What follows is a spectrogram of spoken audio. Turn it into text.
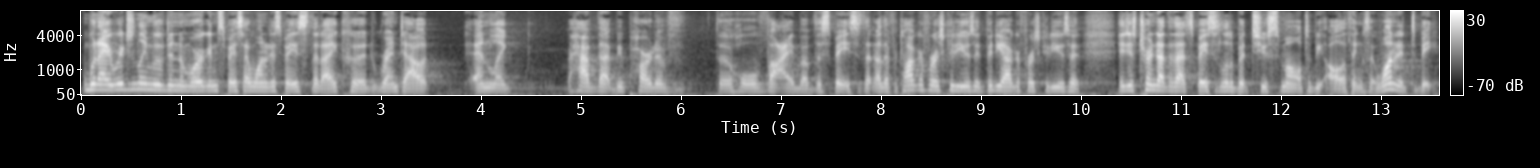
when I originally moved into Morgan space, I wanted a space that I could rent out and like have that be part of the whole vibe of the space is that other photographers could use it, videographers could use it. It just turned out that that space is a little bit too small to be all the things I wanted it to be.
